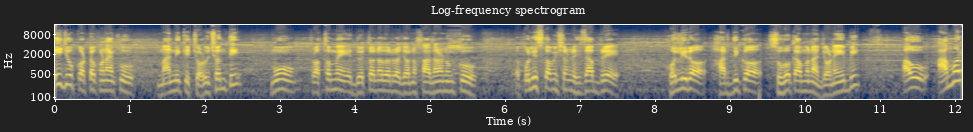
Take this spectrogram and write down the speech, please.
ଏଇ ଯେଉଁ କଟକଣାକୁ ମାନିକି ଚଳୁଛନ୍ତି। ମୁଁ ପ୍ରଥମେ ଦ୍ୱୈତନଗରର ଜନସାଧାରଣଙ୍କୁ ପୋଲିସ କମିଶନର ହିସାବରେ ହୋଲିର ହାର୍ଦ୍ଦିକ ଶୁଭକାମନା ଜଣାଇବି। ଆଉ ଆମର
